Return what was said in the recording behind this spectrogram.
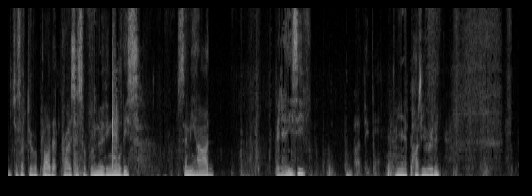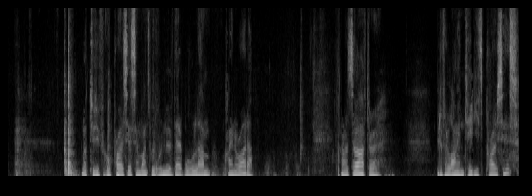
You just have to apply that process of removing all this semi-hard adhesive. Yeah, putty really. Not too difficult process and once we've removed that we'll um, clean it right up. Alright, so after a bit of a long and tedious process,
